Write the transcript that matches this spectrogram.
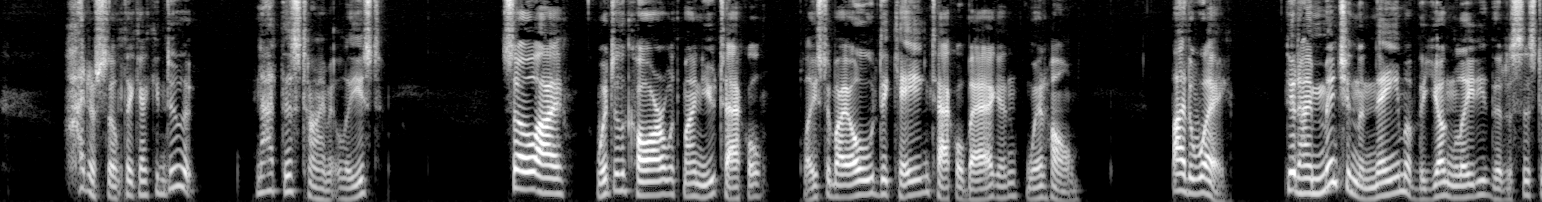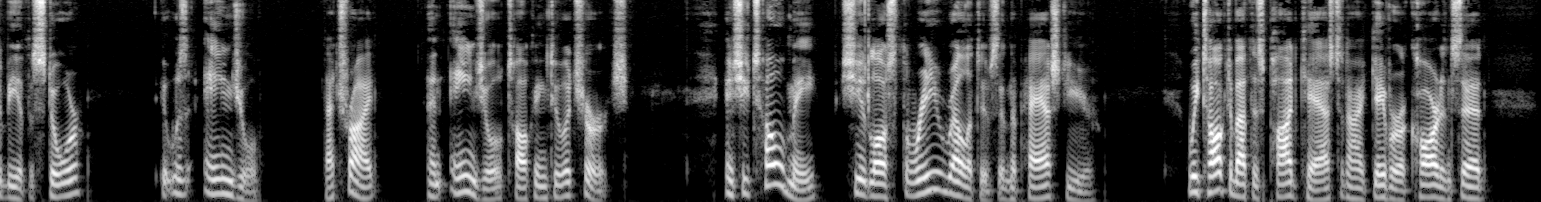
I just don't think I can do it. Not this time, at least. So I went to the car with my new tackle, placed in my old decaying tackle bag, and went home. By the way, did I mention the name of the young lady that assisted me at the store? It was Angel. That's right, an angel talking to a church. And she told me she had lost three relatives in the past year. We talked about this podcast, and I gave her a card and said,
